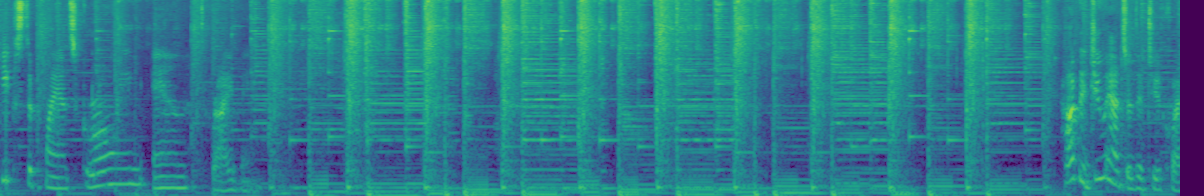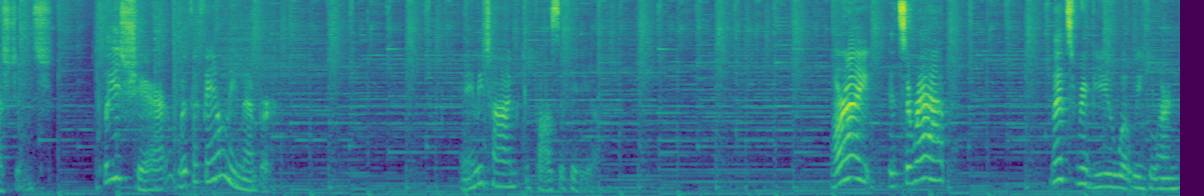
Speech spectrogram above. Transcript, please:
keeps the plants growing and thriving. How did you answer the two questions? Please share with a family member. anytime, you can pause the video. All right, it's a wrap. Let's review what we've learned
